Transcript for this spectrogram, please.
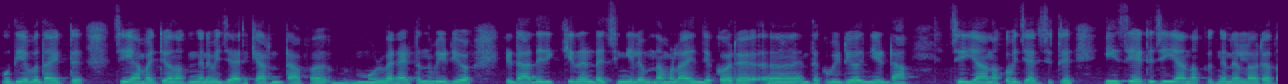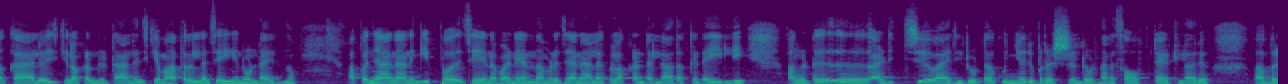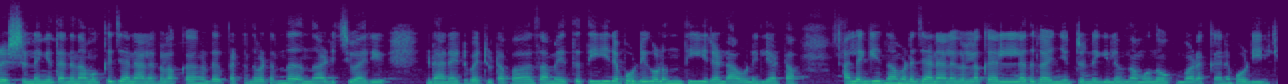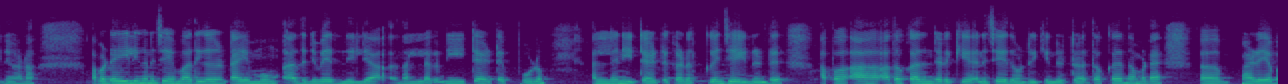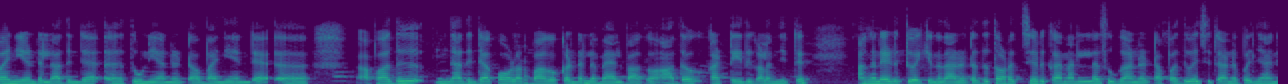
പുതിയതായിട്ട് ചെയ്യാൻ പറ്റുമോ എന്നൊക്കെ ഇങ്ങനെ വിചാരിക്കാറുണ്ട്. അപ്പോൾ മുഴുവനായിട്ടൊന്നും വീഡിയോ ഇടാതിരിക്കുന്നുണ്ടെച്ചെങ്കിലും നമ്മൾ അതിന്റെയൊക്കെ ഒരു എന്തൊക്കെ വീഡിയോ ഇനി ഇടാം ചെയ്യാമെന്നൊക്കെ വിചാരിച്ചിട്ട് ഈസി ആയിട്ട് ചെയ്യാമെന്നൊക്കെ ഇങ്ങനെയുള്ള ഓരോന്നൊക്കെ ആലോചിക്കണമൊക്കെ ഉണ്ട് കേട്ടോ ആലോചിക്കുക മാത്രമല്ല ചെയ്യുന്നുണ്ടായിരുന്നു. അപ്പം ഞാനാണെങ്കിൽ ഇപ്പോൾ ചെയ്യുന്ന പണിയാണ് നമ്മുടെ ജനാലകളൊക്കെ ഉണ്ടല്ലോ അതൊക്കെ ഡെയിലി അങ്ങോട്ട് അടിച്ച് വാരിയിടും കേട്ടോ കുഞ്ഞൊരു ബ്രഷ് ഉണ്ട് നല്ല സോഫ്റ്റ് ആയിട്ടുള്ള ഒരു ബ്രഷ് ഉണ്ടെങ്കിൽ തന്നെ നമുക്ക് ജനാലകളൊക്കെ അങ്ങോട്ട് പെട്ടെന്ന് പെട്ടെന്ന് ഒന്ന് അടിച്ച് വാരി ഇടാനായിട്ട് പറ്റും കേട്ടോ അപ്പോൾ ആ സമയത്ത് തീരെ പൊടികളൊന്നും തീരെ ഉണ്ടാവണില്ല കേട്ടോ. അല്ലെങ്കിൽ നമ്മുടെ ജനാലകളിലൊക്കെ എല്ലാം ഇത് കഴിഞ്ഞിട്ടുണ്ടെങ്കിലും നമുക്ക് നോക്കുമ്പോൾ അവിടെയൊക്കെ തന്നെ പൊടി ഇരിക്കുന്നത് കാണാം. അപ്പോൾ ഡെയിലി ഇങ്ങനെ ചെയ്യുമ്പോൾ അധികം ടൈമും അതിന് വരുന്നില്ല. നല്ല നീറ്റായിട്ട് എപ്പോഴും നല്ല നീറ്റായിട്ട് കിടക്കുകയും ചെയ്യുന്നുണ്ട്. അപ്പോൾ അതൊക്കെ അതിന്റെ ഇടയ്ക്ക് തന്നെ ചെയ്തുകൊണ്ടിരിക്കുന്നുണ്ട് കേട്ടോ. ഇതൊക്കെ നമ്മുടെ പഴയ ബനിയനുണ്ടല്ലോ അതിന്റെ തുണിയാണ് കേട്ടോ ബനിയന്റെ അപ്പോൾ അത് അതിന്റെ ആ കോളർ ഭാഗമൊക്കെ ഉണ്ടല്ലോ മേൽഭാഗം. അത് കട്ട് ചെയ്ത് കളഞ്ഞിട്ട് അങ്ങനെ എടുത്തു വെക്കുന്നതാണ് കേട്ടോ. ഇത് തുടച്ചെടുക്കാൻ നല്ല സുഖമാണ് കേട്ടോ. അപ്പോൾ അത് വെച്ചിട്ടാണ് ഇപ്പോൾ ഞാൻ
